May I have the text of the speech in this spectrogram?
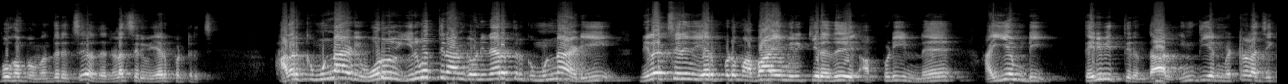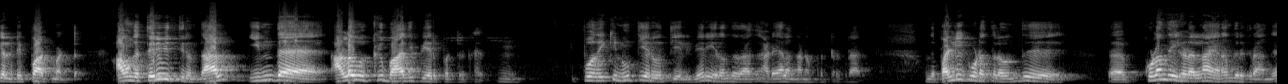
பூகம்பம் வந்துருச்சு. அது நிலச்சரிவு ஏற்பட்டுருச்சு. அதற்கு முன்னாடி ஒரு இருபத்தி நான்கு மணி நேரத்திற்கு முன்னாடி நிலச்சரிவு ஏற்படும் அபாயம் இருக்கிறது அப்படின்னு ஐஎம்டி தெரிவித்திருந்தால் இந்தியன் மெட்ரலஜிக்கல் டிபார்ட்மெண்ட் அவங்க தெரிவித்திருந்தால் இந்த அளவுக்கு பாதிப்பு ஏற்பட்டிருக்காது. இப்போதைக்கு நூத்தி அறுபத்தி ஏழு பேர் இறந்ததாக அடையாளம் காணப்பட்டிருக்கிறார். அந்த பள்ளிக்கூடத்துல வந்து குழந்தைகள் எல்லாம் இறந்திருக்கிறாங்க.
